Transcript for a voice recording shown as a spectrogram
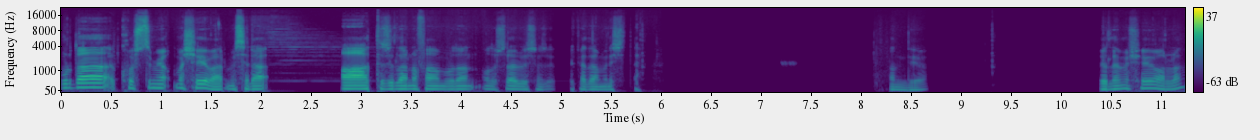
Burada kostüm yapma şeyi var. Mesela ağ atıcılarını falan buradan oluşturabiliyorsunuz. Örnek adamın işte. Lan diyor. Bir şey var la.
